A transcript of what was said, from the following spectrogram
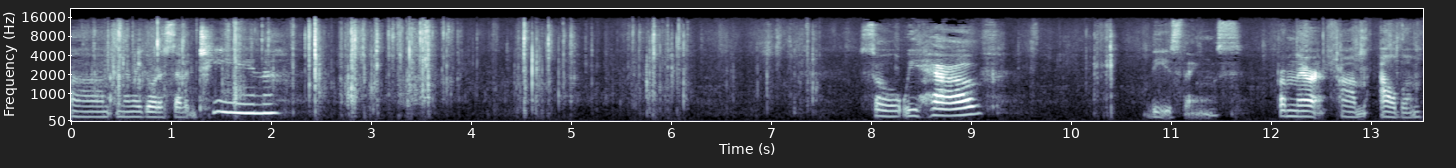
Um, and then we go to 17. So we have these things from their um, album.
